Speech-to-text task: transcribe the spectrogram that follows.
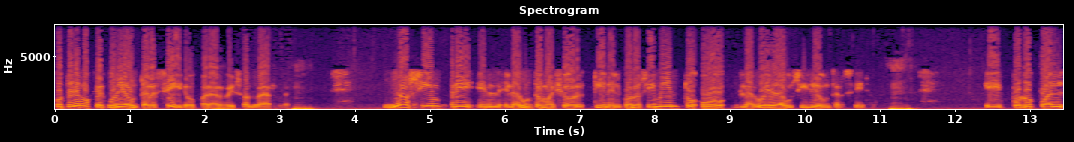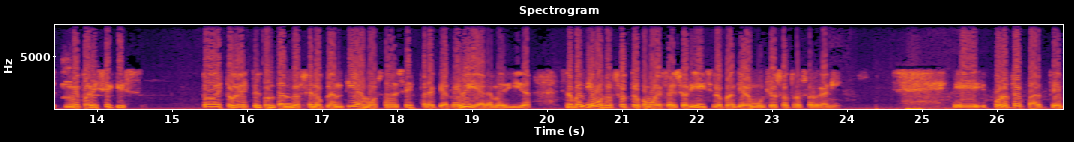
o tenemos que acudir a un tercero para resolverlas. No siempre el, el adulto mayor tiene el conocimiento o la rueda de auxilio de un tercero. Mm. Eh, por lo cual me parece que es todo esto que le estoy contando se lo planteamos a ANSES para que revea la medida. Se lo planteamos nosotros como Defensoría y se lo plantearon muchos otros organismos. Eh, por otra parte,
